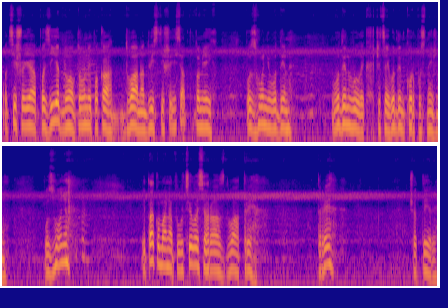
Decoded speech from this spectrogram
Оці, що я поз'єднував, то вони поки 2 на 260, потім я їх позгоню в один, в один вулик, чи цей в один корпус нижній. Позгоню. І так у мене вийшло раз, два, три. Три, чотири.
